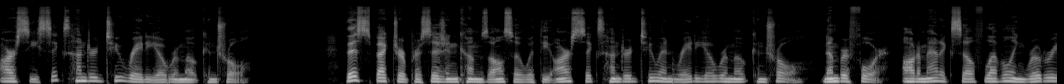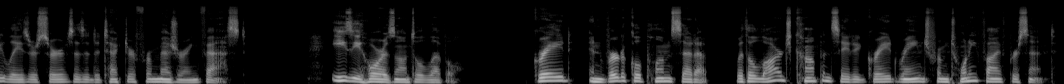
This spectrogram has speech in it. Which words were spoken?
RC602 Radio Remote Control. This Spectra Precision comes also with the R602N radio remote control. Number 4. Automatic self-leveling rotary laser serves as a detector for measuring fast. Easy horizontal level. Grade and vertical plumb setup with a large compensated grade range from 25%.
